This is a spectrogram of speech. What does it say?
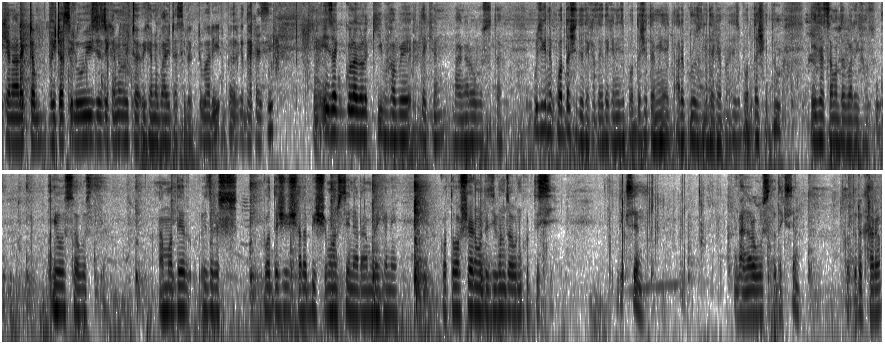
এখানে আরেকটা ভিটা ছিল, ওই যে যেখানে ওইটা, ওইখানে বাড়িটা ছিল, একটা বাড়ি। আপনাদেরকে দেখাইছি। এই জায়গাগুলো কীভাবে দেখেন ভাঙার অবস্থা? ওই যে কিন্তু পদ্মা সেতু দেখা যায়। দেখেন এই যে পদ্মা সেতু, আমি আরও ক্লোজলি দেখা পাই এই যে পদ্মা সেতু, এই যাচ্ছে আমাদের বাড়ি ঘর এই হচ্ছে অবস্থা। আমাদের এই জায়গায় পদ্মা সেতু সারা বিশ্ব মানুষ চেনে আর আমরা এখানে কত অসহায়ের মধ্যে জীবনযাপন করতেছি। দেখছেন? ভাঙার অবস্থা দেখছেন? কতটা খারাপ।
